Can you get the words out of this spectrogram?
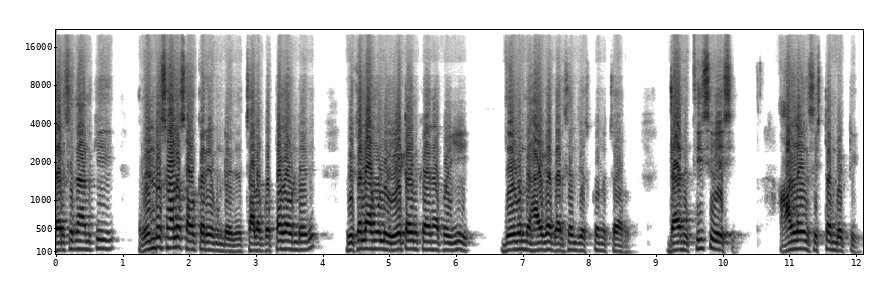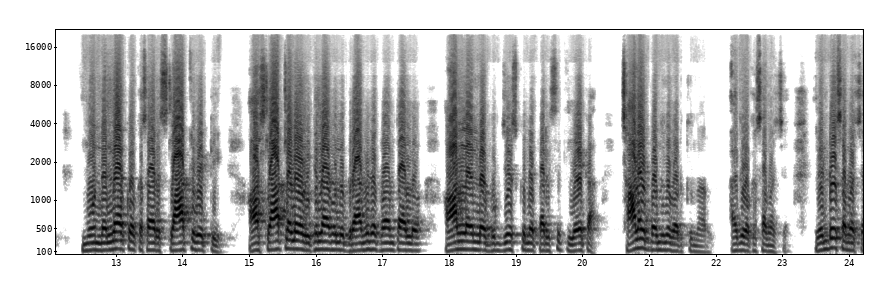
దర్శనానికి రెండు సార్లు సౌకర్యం ఉండేది. చాలా గొప్పగా ఉండేది. వికలాంగులు ఏ టైంకైనా పోయి దేవుణ్ణి హాయిగా దర్శనం చేసుకొని వచ్చేవారు. దాన్ని తీసివేసి ఆన్లైన్ సిస్టమ్ పెట్టి మూడు నెలలకు ఒకసారి స్లాట్లు పెట్టి ఆ స్లాట్లలో వికలాంగులు గ్రామీణ ప్రాంతాల్లో ఆన్లైన్లో బుక్ చేసుకునే పరిస్థితి లేక చాలా ఇబ్బందులు పడుతున్నారు. అది ఒక సమస్య. రెండో సమస్య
